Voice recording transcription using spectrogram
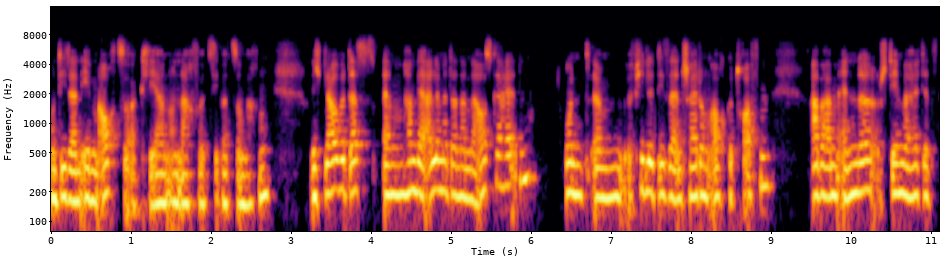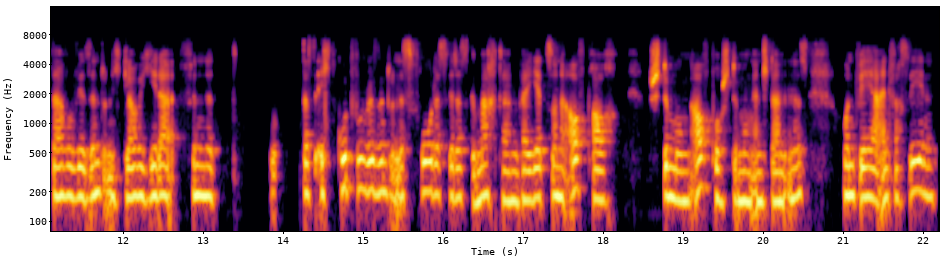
Und die dann eben auch zu erklären und nachvollziehbar zu machen. Und ich glaube, das ähm, haben wir alle miteinander ausgehalten und ähm, viele dieser Entscheidungen auch getroffen. Aber am Ende stehen wir halt jetzt da, wo wir sind. Und ich glaube, jeder findet das echt gut, wo wir sind und ist froh, dass wir das gemacht haben, weil jetzt so eine Aufbrauch Stimmung, Aufbruchstimmung entstanden ist. Und wir ja einfach sehen,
